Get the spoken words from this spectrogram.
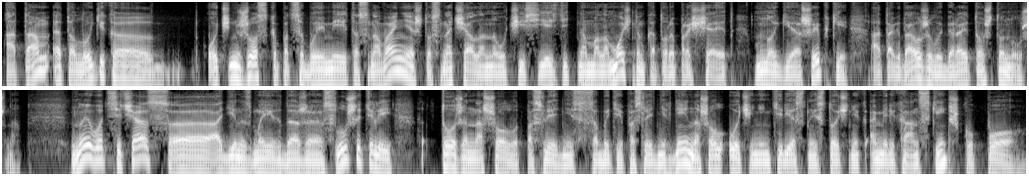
А там эта логика очень жестко под собой имеет основание, что сначала научись ездить на маломощном, который прощает многие ошибки, а тогда уже выбирай то, что нужно. Ну и вот сейчас э, один из моих даже слушателей тоже нашел вот последние события последних дней, нашел очень интересный источник американский по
